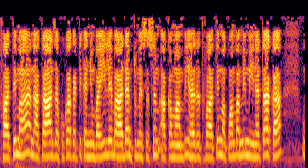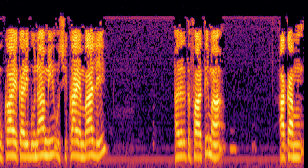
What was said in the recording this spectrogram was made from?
fatima na akaanza kukaa katika nyumba ile. Baadaye mtume sasam akamwambia harat fatima kwamba mimi nataka ukae karibu nami usikae mbali. Harat fatima akam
